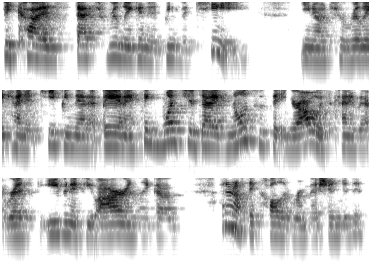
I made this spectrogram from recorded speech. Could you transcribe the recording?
because that's really going to be the key, you know, to really kind of keeping that at bay. And I think once you're diagnosed with it, you're always kind of at risk, even if you are in like a, I don't know if they call it remission. Do they,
